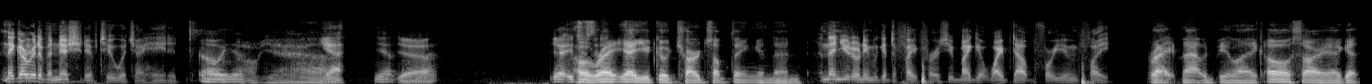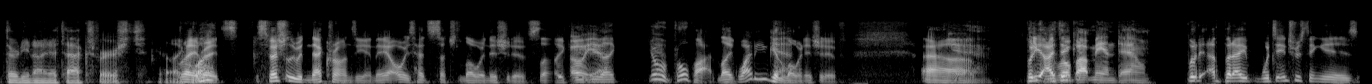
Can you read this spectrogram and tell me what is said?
they got rid of initiative too, which I hated. Oh yeah. oh yeah, Yeah. Yeah. yeah, yeah. It's oh just, right, yeah. You'd go charge something, and then And then you don't even get to fight first. You might get wiped out before you even fight. right, that would be like, oh, sorry, I get thirty nine attacks first. You're like, right, what? right. Especially with Necrons, Ian, they always had such low initiatives. Like, Oh, you'd be yeah. like you're a robot. Like, why do you get Yeah. low initiative? Um, yeah. But yeah, I think robot man down. but but I what's interesting is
